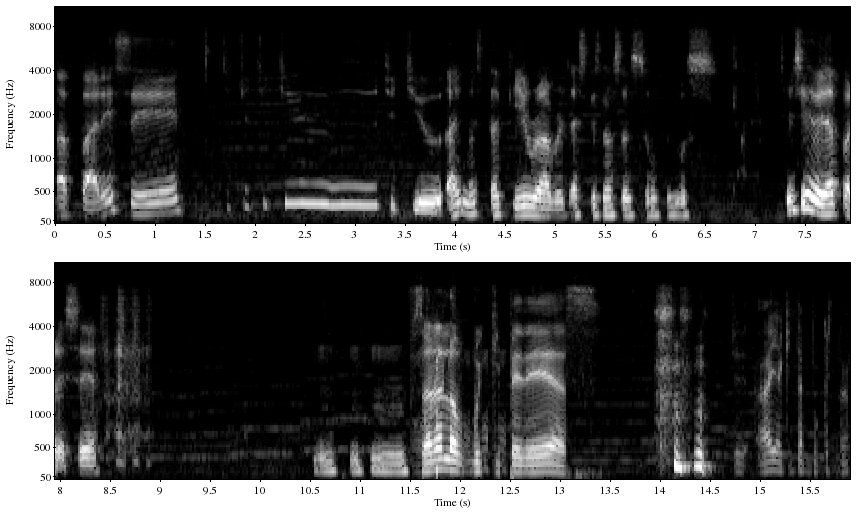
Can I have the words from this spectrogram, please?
aparece... Ay, no está aquí, Robert. Es que no son juegos. Sí, sí, debería aparecer. Pues ahora lo Wikipedias. Ay, aquí tampoco está.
